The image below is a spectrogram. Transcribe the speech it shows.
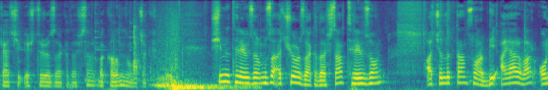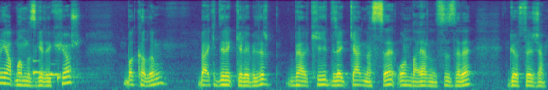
gerçekleştiriyoruz arkadaşlar. Bakalım ne olacak. Şimdi televizyonumuzu açıyoruz arkadaşlar. Televizyon açıldıktan sonra bir ayar var. Onu yapmamız gerekiyor. Bakalım. Belki direkt gelebilir. Belki direkt gelmezse onun da ayarını sizlere göstereceğim.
